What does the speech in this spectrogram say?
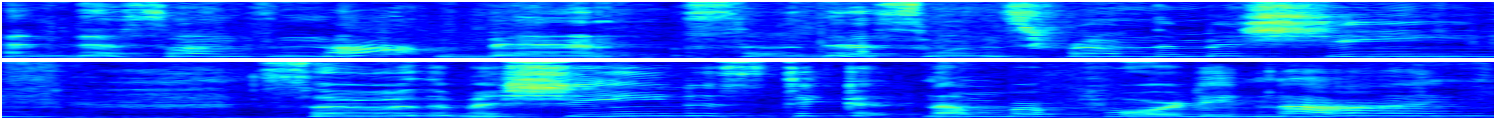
and this one's not bent. So this one's from the machine. So the machine is ticket number 49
